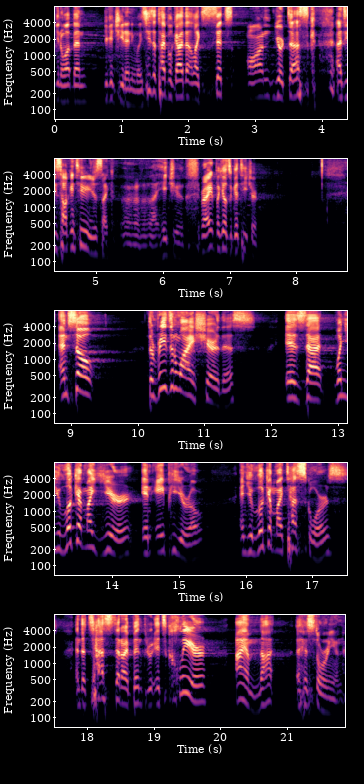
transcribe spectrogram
you know what, Ben, you can cheat anyways. He's the type of guy that like sits on your desk as he's talking to you, you're just like, I hate you, right? But he was a good teacher. And so the reason why I share this is that when you look at my year in AP Euro and you look at my test scores and the tests that I've been through, it's clear I am not a historian.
